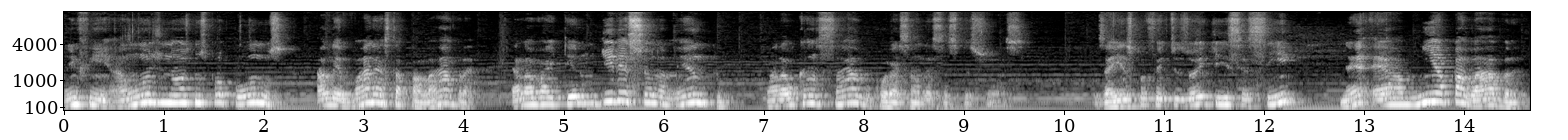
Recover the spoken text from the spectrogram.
enfim, aonde nós nos propomos a levar esta palavra, ela vai ter um direcionamento para alcançar o coração dessas pessoas. Isaías profetizou e disse assim: né, é a minha palavra.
